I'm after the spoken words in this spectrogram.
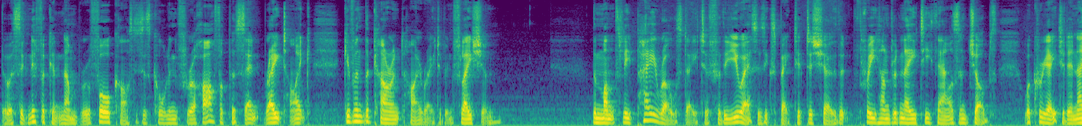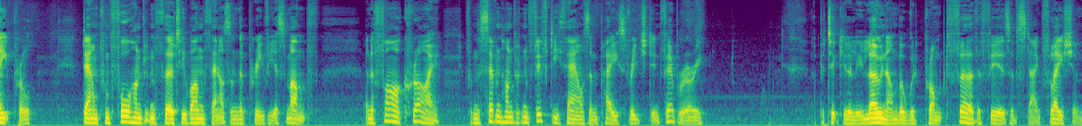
though a significant number of forecasters is calling for a half a percent rate hike given the current high rate of inflation. The monthly payrolls data for the US is expected to show that 380,000 jobs were created in April, down from 431,000 the previous month, and a far cry from the 750,000 pace reached in February particularly low number would prompt further fears of stagflation.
